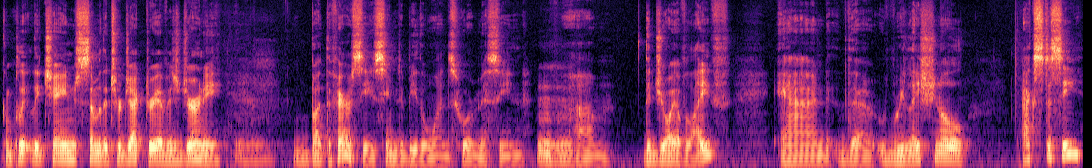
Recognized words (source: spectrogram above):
completely changed some of the trajectory of his journey, mm-hmm. But the Pharisees seem to be the ones who are missing um, the joy of life and the relational ecstasy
